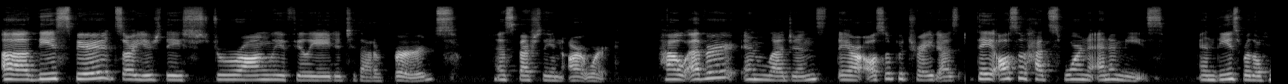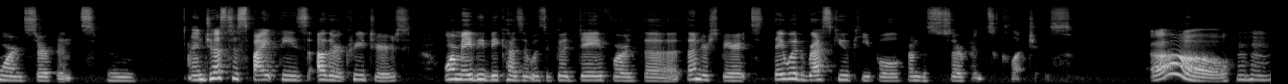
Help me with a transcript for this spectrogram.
uh, these spirits are usually strongly affiliated to that of birds, especially in artwork. However, in legends, they are also portrayed as they also had sworn enemies, and these were the horned serpents. Ooh. And just to spite these other creatures, or maybe because it was a good day for the thunder spirits, they would rescue people from the serpent's clutches. Oh. hmm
